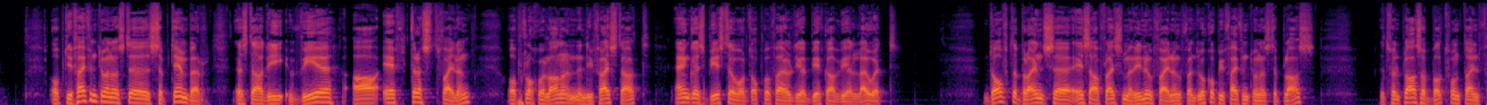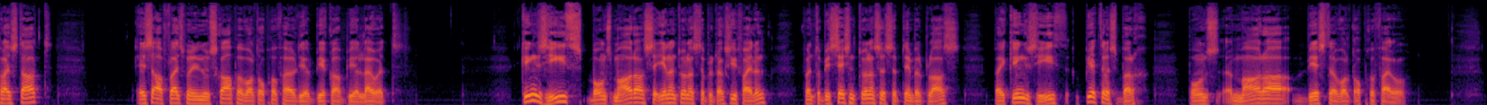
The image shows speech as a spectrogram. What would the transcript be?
Op die 25ste September is daar die WAF Trust veiling op Klokholane in die Vrystaat Angus beeste word opgeveil deur BKW Louet. Dolf de Bruin se SA vleis merino veiling vind ook op die 25ste plaas. Dit vind plaas op Bultfontein, Vrystaat. SA vleis merino skape word opgeveil deur BKB Louet. Kings Heath Bonsmara se 21ste produksieveiling vind op die 26ste September plaas by Kings Heath, Petrusburg. Bonsmara beeste word opgeveil.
